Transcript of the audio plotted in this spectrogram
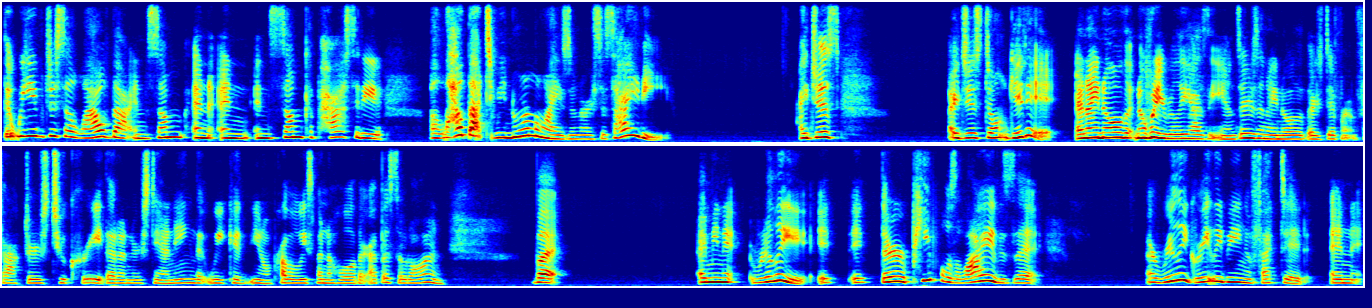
that we've just allowed that in some and and in some capacity allowed that to be normalized in our society. I just I just don't get it. And I know that nobody really has the answers, and I know that there's different factors to create that understanding that we could, you know, probably spend a whole other episode on. But I mean, it really, it, it, there are people's lives that are really greatly being affected. And,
